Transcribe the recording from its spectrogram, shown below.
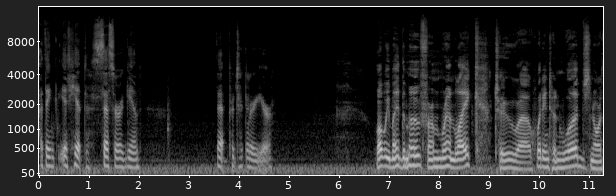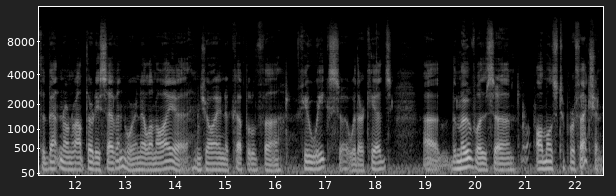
I think it hit Sesser again that particular year. Well, we made the move from Rend Lake to uh, Whittington Woods, north of Benton on Route 37. We're in Illinois, uh, enjoying a couple of uh, few weeks uh, with our kids. Uh, the move was uh, almost to perfection.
